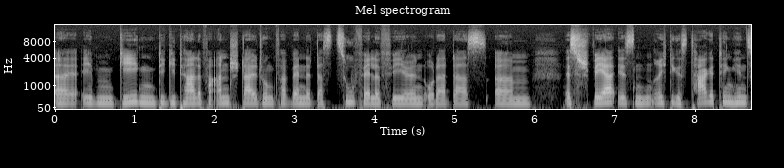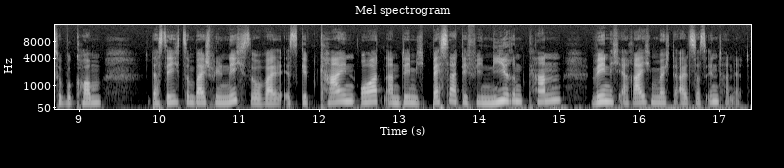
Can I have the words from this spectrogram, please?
äh, eben gegen digitale Veranstaltungen verwendet, dass Zufälle fehlen oder dass ähm, es schwer ist, ein richtiges Targeting hinzubekommen. Das sehe ich zum Beispiel nicht so, weil es gibt keinen Ort, an dem ich besser definieren kann, wen ich erreichen möchte, als das Internet.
